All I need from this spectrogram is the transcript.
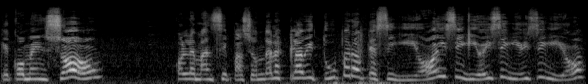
que comenzó con la emancipación de la esclavitud, pero que siguió y siguió y siguió y siguió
